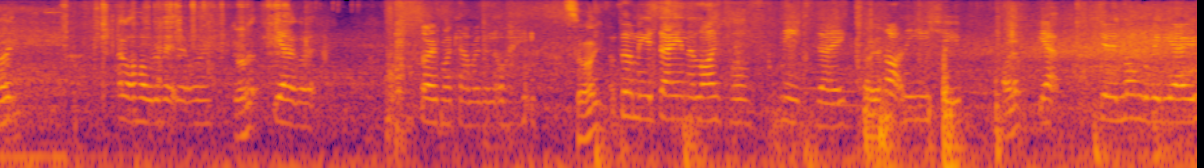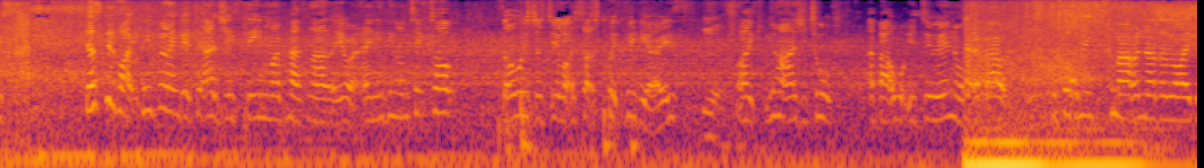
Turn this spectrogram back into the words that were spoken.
Yeah. hold of it, don't worry. Got it? Yeah, I got it. Sorry if my camera's in the way. Sorry? I'm filming a day in the life of me today. Oh, yeah. Starting a YouTube. Oh, yeah? Yep, doing longer videos. Just because like people don't get to actually see my personality or anything on TikTok. So I always just do like such quick videos. Yeah. Like you can't actually talk about what you're doing or about the bottom needs to come out another like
